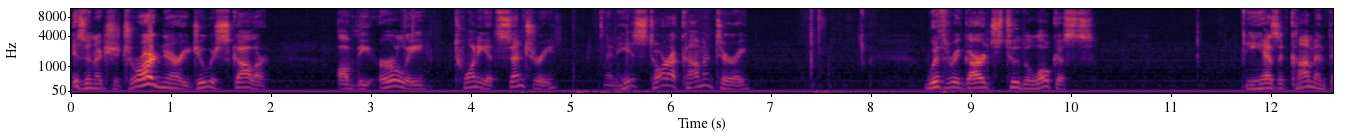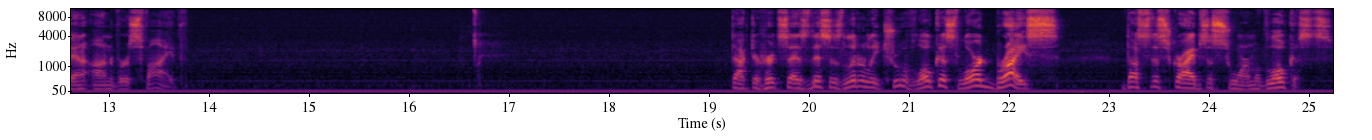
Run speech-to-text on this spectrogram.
is an extraordinary Jewish scholar of the early 20th century, and his Torah commentary with regards to the locusts, he has a comment then on verse 5. Dr. Hertz says this is literally true of locusts. Lord Bryce thus describes a swarm of locusts.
